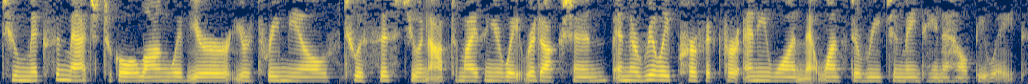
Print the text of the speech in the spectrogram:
to mix and match to go along with your, your three meals to assist you in optimizing your weight reduction, and they're really perfect for anyone that wants to reach and maintain a healthy weight.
